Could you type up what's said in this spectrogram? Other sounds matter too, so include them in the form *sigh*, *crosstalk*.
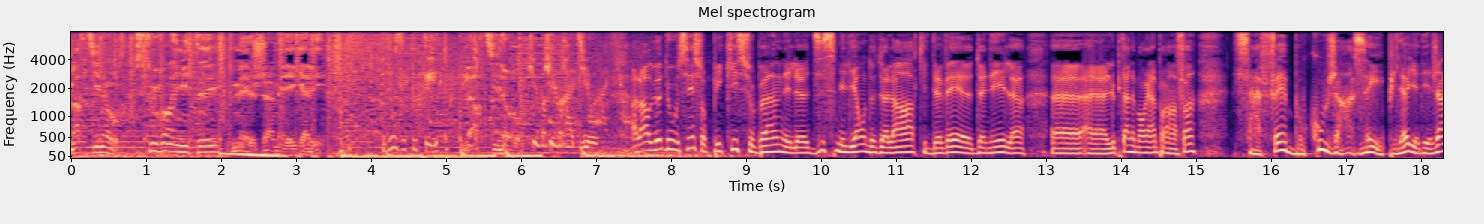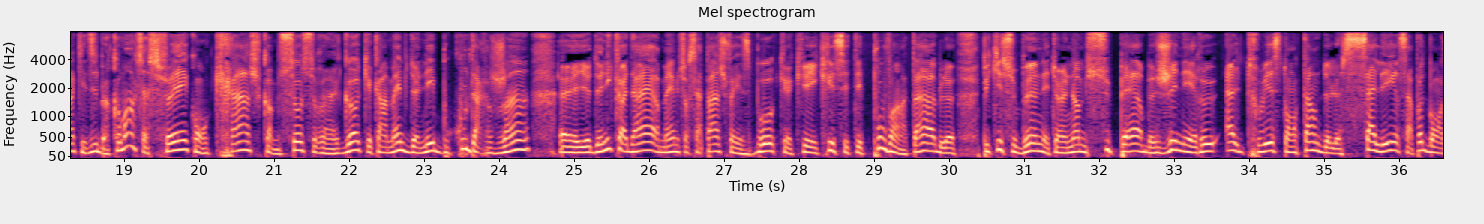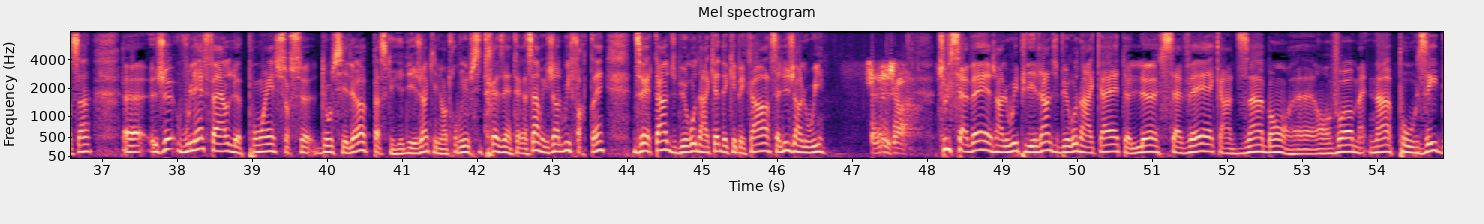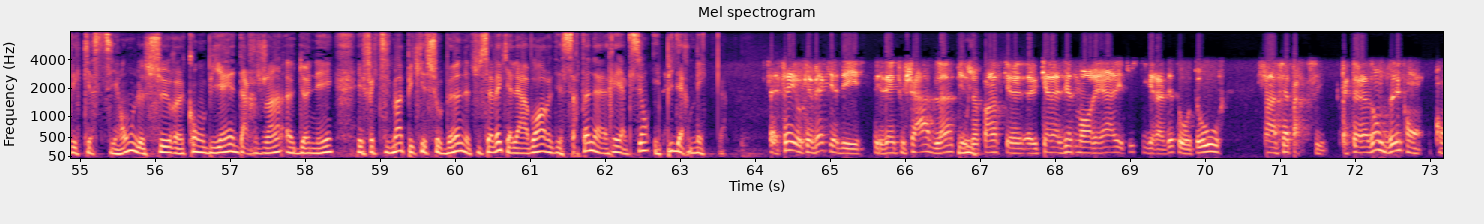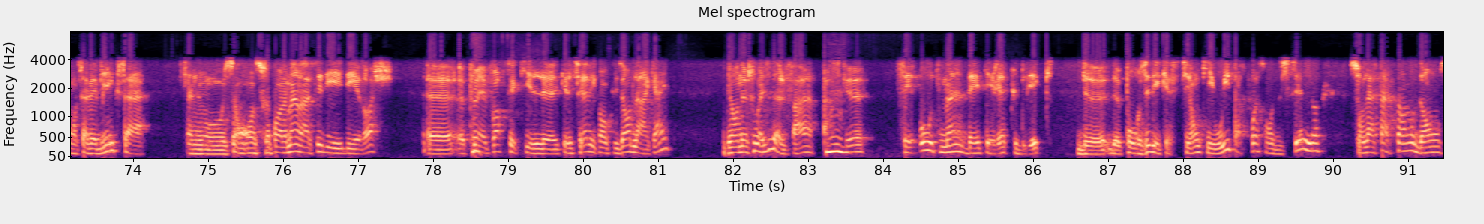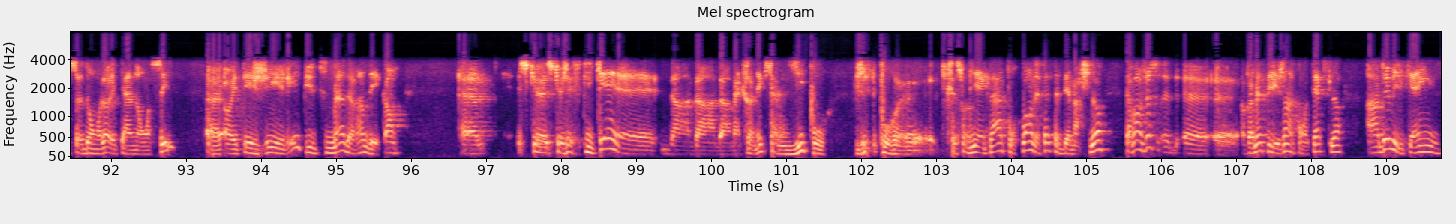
Martino, souvent imité, mais jamais égalé. Vous écoutez Martino. Cube, Radio. Alors, le dossier sur Piqui Souban et le 10 millions de dollars qu'il devait euh, donner là, euh, à l'hôpital de Montréal pour enfants, ça fait beaucoup jaser. Puis là, il y a des gens qui disent, ben, comment ça se fait qu'on crache comme ça sur un gars qui a quand même donné beaucoup d'argent? Euh, il a Denis Coderre, même sur sa page Facebook, euh, qui a écrit, c'est épouvantable. Piquet Subin est un homme superbe, généreux, altruiste. On tente de le salir, ça n'a pas de bon sens. Euh, je voulais faire le point sur ce dossier-là parce qu'il y a des gens qui l'ont trouvé aussi très intéressant avec Jean-Louis Fortin, directeur du bureau d'enquête de Québécois. Salut Jean-Louis. Salut Jean. Tu le savais, Jean-Louis, puis les gens du bureau d'enquête le savaient qu'en disant, bon, euh, on va maintenant poser des questions sur euh, combien d'argent donné effectivement Piquet Souben. Tu savais qu'il allait avoir des certaines réactions épidermiques. Ça fait au Québec, il y a des, des intouchables, hein, puis je pense que le Canadien de Montréal et tout ce qui gravite autour, ça en fait partie. Fait que tu as raison de dire qu'on savait bien que ça ça nous, on serait probablement lancé des, des roches, euh, peu importe qu'il, quelles seraient les conclusions de l'enquête. Mais on a choisi de le faire parce mmh. que c'est hautement d'intérêt public de, de, poser des questions qui, oui, parfois sont difficiles, là, sur la façon dont ce don-là a été annoncé, euh, a été géré, puis ultimement de rendre des comptes. Euh, ce que, ce que j'expliquais dans, dans, dans ma chronique samedi pour pour euh, que ce soit bien clair pourquoi on a fait cette démarche-là. D'abord, juste euh, euh, remettre les gens en contexte. Là. En 2015,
